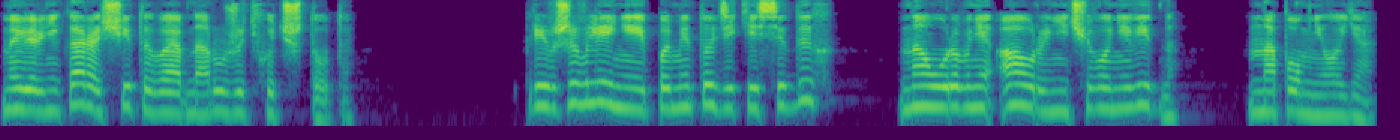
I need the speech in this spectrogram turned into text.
наверняка рассчитывая обнаружить хоть что-то. При вживлении по методике седых на уровне ауры ничего не видно, напомнила я.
